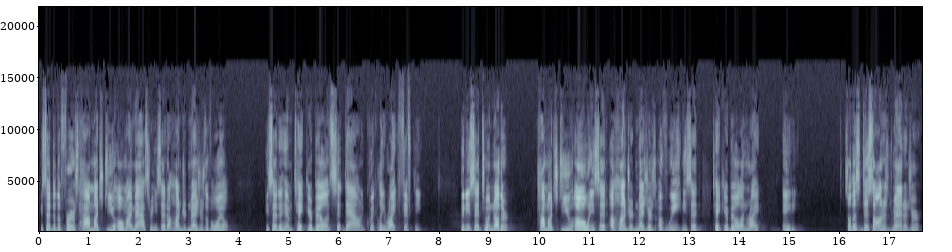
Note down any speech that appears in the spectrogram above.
He said to the first, How much do you owe my master? He said, A hundred measures of oil. He said to him, Take your bill and sit down and quickly write fifty. Then he said to another, How much do you owe? And he said, A hundred measures of wheat. And he said, Take your bill and write 80. So this dishonest manager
